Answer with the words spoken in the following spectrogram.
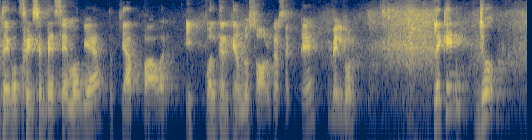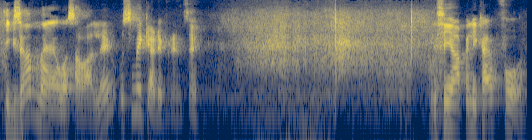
देखो, फिर से बेस सेम हो गया तो क्या पावर इक्वल करके हम लोग सॉल्व कर सकते हैं? बिल्कुल। लेकिन जो एग्ज़ाम में आया हुआ सवाल है, उसमें क्या डिफरेंस है? जैसे यहाँ पे लिखा है फोर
